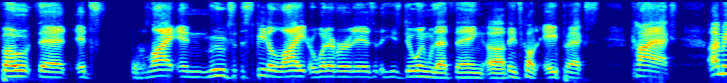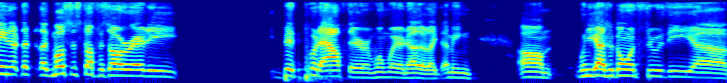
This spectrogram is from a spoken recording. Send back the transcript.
boat that it's light and moves at the speed of light or whatever it is that he's doing with that thing. Uh, I think it's called Apex kayaks. I mean, like most of the stuff has already been put out there in one way or another. Like, I mean, um, when you guys were going through the uh,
